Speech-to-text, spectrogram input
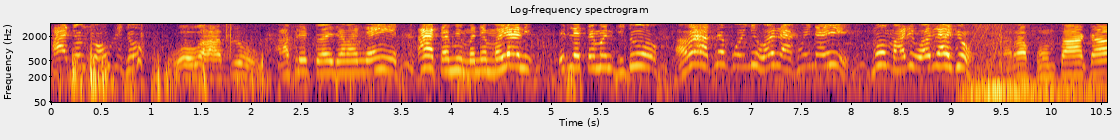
હા જેમ તો હું કીધું. ઓ હવે આપણે તોય જવા નહીં. આ તમે મને મળ્યા નહીં. એટલે તમને કીધું હવે આપણે કોઈની વર રાખવી નહીં. હું મારી વર રાખ્યો અરે ફોન તાકા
